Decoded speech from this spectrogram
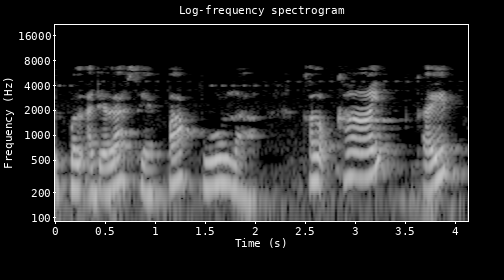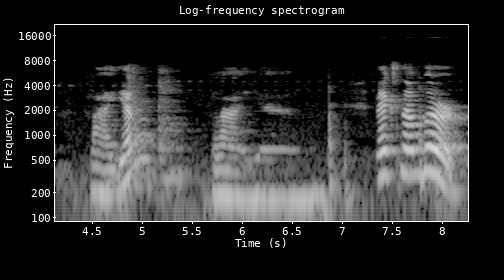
Football adalah sepak bola. Kalau kite, kite, layang, layang. Next number,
